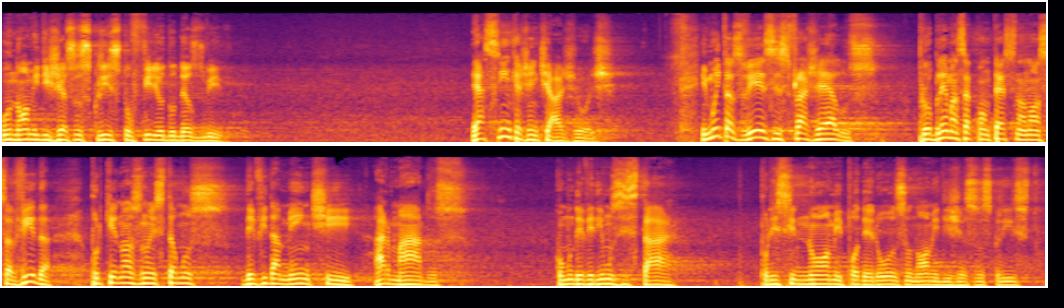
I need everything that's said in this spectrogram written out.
o nome de Jesus Cristo, o Filho do Deus vivo. É assim que a gente age hoje. E muitas vezes flagelos, problemas acontecem na nossa vida porque nós não estamos devidamente armados, como deveríamos estar, por esse nome poderoso, o nome de Jesus Cristo.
